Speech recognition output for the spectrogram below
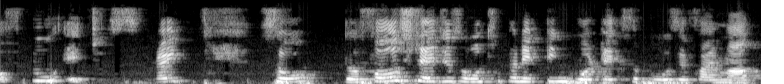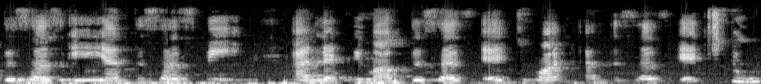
of two edges, right? So the first edge is also connecting vertex. Suppose if I mark this as A and this as B and let me mark this as edge 1 and this as edge 2.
